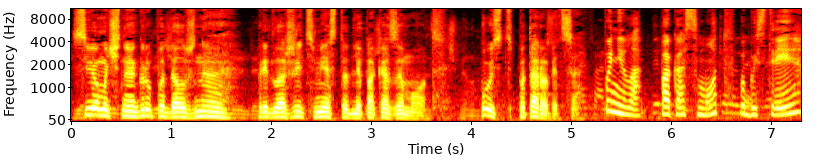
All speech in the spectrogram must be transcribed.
Съемочная группа должна предложить место для показа мод. Пусть поторопится. Поняла. Пока смот, побыстрее.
